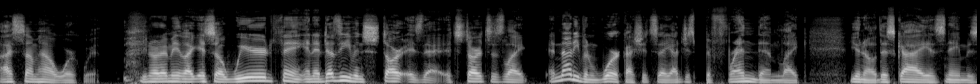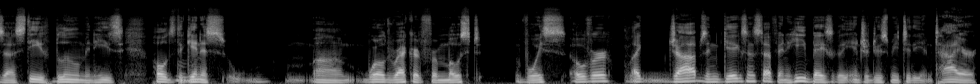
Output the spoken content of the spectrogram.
I somehow work with. You know what I mean? Like it's a weird thing, and it doesn't even start as that. It starts as like, and not even work, I should say. I just befriend them. Like, you know, this guy, his name is uh, Steve Blum, and he's holds the Guinness um, World Record for most voiceover like jobs and gigs and stuff and he basically introduced me to the entire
